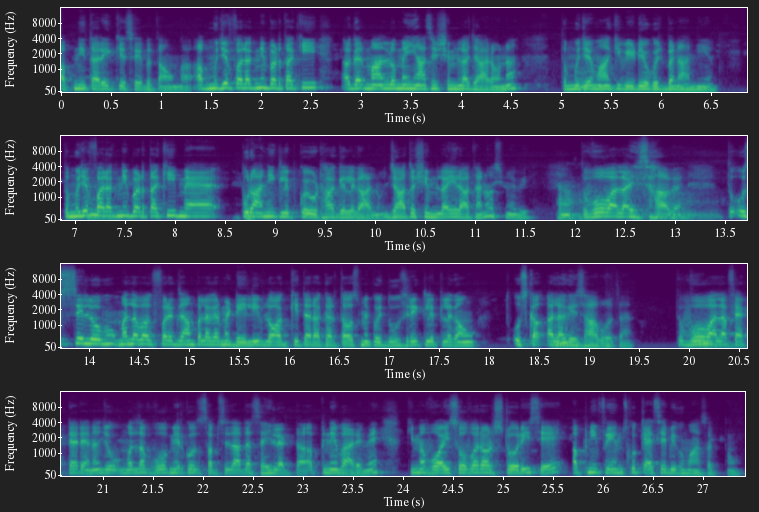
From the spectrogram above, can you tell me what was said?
अपनी तरीके से बताऊँगा। अब मुझे फ़र्क नहीं पड़ता कि अगर मान लो मैं यहाँ से शिमला जा रहा हूँ ना तो मुझे वहाँ की वीडियो कुछ बनानी है। तो मुझे फ़र्क नहीं पड़ता कि मैं पुरानी क्लिप कोई उठा के लगा लूँ। जहाँ तो शिमला ही रहा था ना उसमें भी। हाँ। तो वो वाला हिसाब है। तो उससे लोगों मतलब फॉर एग्ज़ाम्पल अगर मैं डेली व्लॉग की तरह करता हूँ उसमें कोई दूसरी क्लिप लगाऊँ तो उसका अलग हिसाब होता है। तो वो वाला फैक्टर है ना जो मतलब वो मेरे को सबसे ज़्यादा सही लगता है अपने बारे में कि मैं वॉइस ओवर और स्टोरी से अपनी फ्रेम्स को कैसे भी घुमा सकता हूँ।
